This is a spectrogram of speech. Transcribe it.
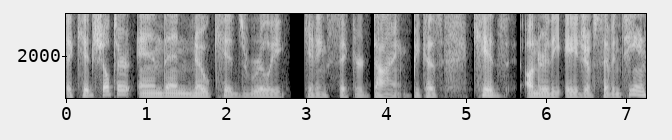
a kid shelter and then no kids really getting sick or dying because kids under the age of 17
